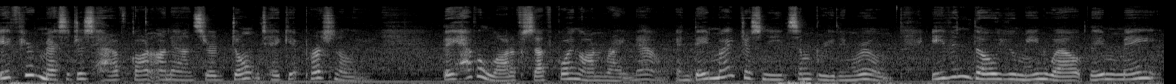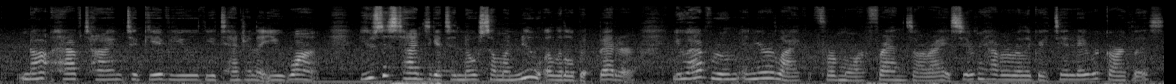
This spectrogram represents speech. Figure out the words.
If your messages have gone unanswered, don't take it personally. They have a lot of stuff going on right now, and they might just need some breathing room. Even though you mean well, they may not have time to give you the attention that you want. Use this time to get to know someone new a little bit better. You have room in your life for more friends, alright? So you're going to have a really great day today regardless.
